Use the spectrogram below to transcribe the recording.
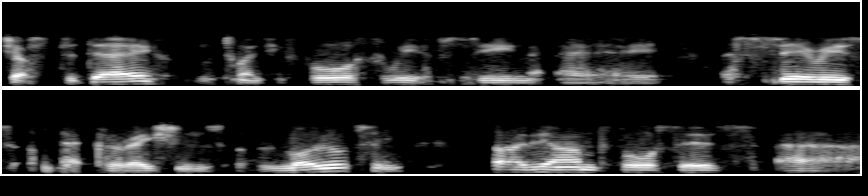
just today, on the 24th, we have seen a, a series of declarations of loyalty by the armed forces, uh,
